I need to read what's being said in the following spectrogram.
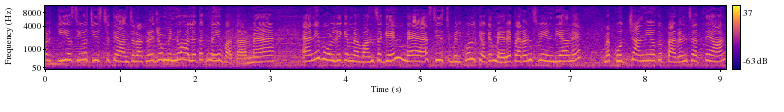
ਪਰ ਕੀ ਅਸੀਂ ਉਹ ਚੀਜ਼ 'ਚ ਧਿਆਨ 'ਚ ਰੱਖ ਰਹੇ ਜੋ ਮੈਨੂੰ ਹਾਲੇ ਤੱਕ ਨਹੀਂ ਪਤਾ? ਮੈਂ ਇਹ ਨਹੀਂ ਬੋਲ ਰਹੀ ਕਿ ਮੈਂ ਵਾਂਸ ਅਗੇਨ ਮੈਂ ਇਸ ਚੀਜ਼ 'ਚ ਬਿਲਕੁਲ, ਕਿਉਂਕਿ ਮੇਰੇ ਪੈਰੈਂਟਸ ਵੀ ਇੰਡੀਆ ਨੇ, ਮੈਂ ਖੁਦ ਚਾਹਨੀ ਹਾਂ ਕਿ ਪੈਰੈਂਟਸ ਇੱਥੇ ਆਣ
